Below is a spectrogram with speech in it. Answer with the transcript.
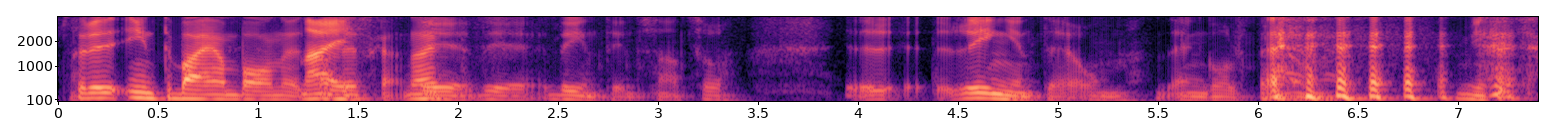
så det är inte bara en bana utan Nej, det ska, nej. Det, det, det är inte intressant. Så ring inte om den golfbanan. Mitt.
